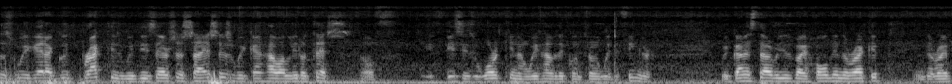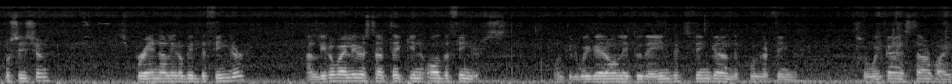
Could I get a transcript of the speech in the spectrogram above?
As we get a good practice with these exercises, we can have a little test of if this is working and we have the control with the finger. We can start just by holding the racket in the right position, spraying a little bit the finger, and little by little start taking all the fingers until we get only to the index finger and the pointer finger. So we can start by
